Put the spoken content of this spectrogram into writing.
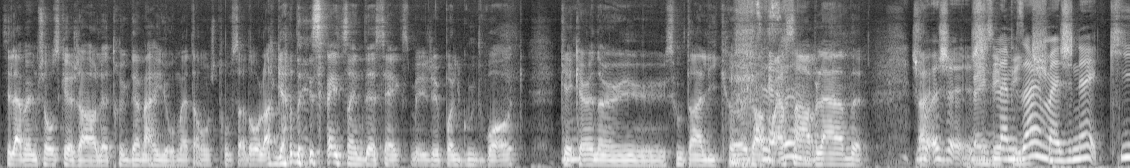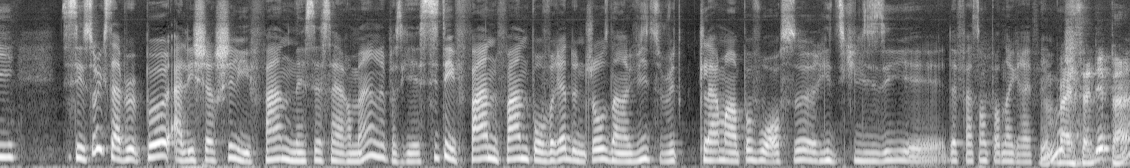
c'est la même chose que, genre, le truc de Mario, mettons. Je trouve ça drôle à regarder cinq scènes de sexe, mais j'ai pas le goût de voir quelqu'un d'un sous en lycra, genre, faire semblant de... Ouais. Ben, J'ai de la misère à imaginer qui. C'est sûr que ça veut pas aller chercher les fans nécessairement, là, parce que si t'es fan, fan pour vrai d'une chose dans la vie, tu veux clairement pas voir ça ridiculisé euh, de façon pornographique. Ben, ça dépend.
